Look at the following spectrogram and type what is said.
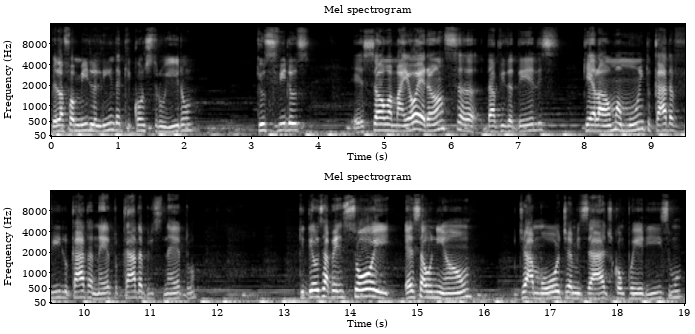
pela família linda que construíram, que os filhos eh, são a maior herança da vida deles, que ela ama muito cada filho, cada neto, cada bisneto. Que Deus abençoe essa união de amor, de amizade, companheirismo.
